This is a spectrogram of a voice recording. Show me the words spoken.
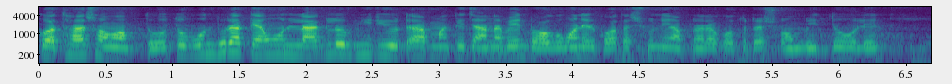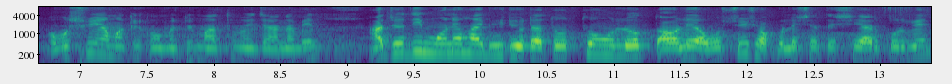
কথা সমাপ্ত। তো বন্ধুরা, কেমন লাগল ভিডিওটা আমাকে জানাবেন? ভগবানের কথা শুনে আপনারা কতটা সমৃদ্ধ হলেন? অবশ্যই আমাকে কমেন্টের মাধ্যমে জানাবেন। আর যদি মনে হয় ভিডিওটা তথ্যমূলক, তাহলে অবশ্যই সকলের সাথে শেয়ার করবেন।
